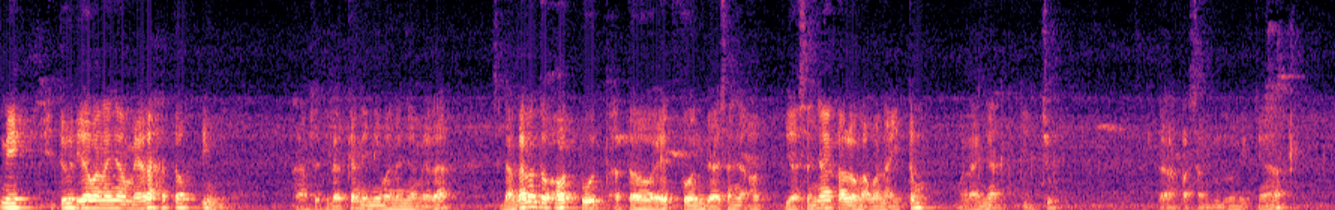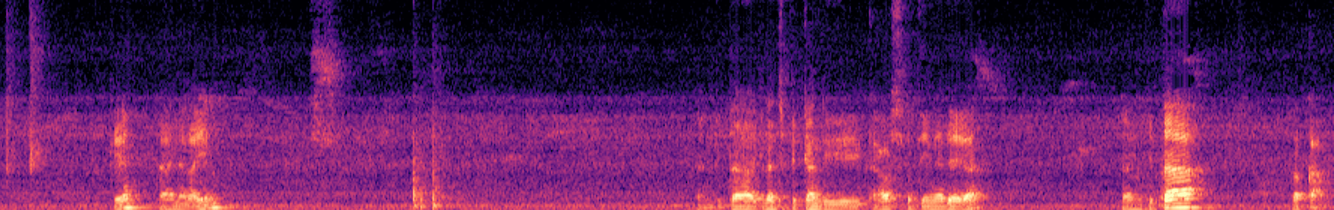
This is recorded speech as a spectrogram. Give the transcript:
mic itu dia warnanya merah atau pink nah bisa dilihat kan ini warnanya merah sedangkan untuk output atau headphone biasanya out, biasanya kalau nggak warna hitam warnanya hijau. Kita pasang dulu micnya. Oke kita nyalain. Kita kita jepitkan di kaos seperti ini aja ya. Dan kita rekam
